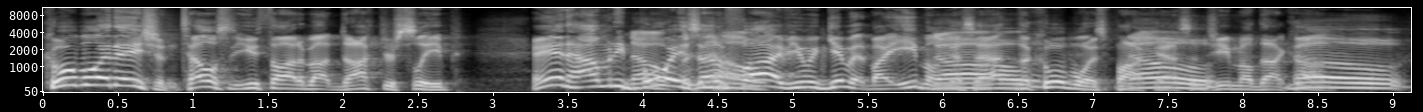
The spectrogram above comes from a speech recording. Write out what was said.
Cool Boy Nation, tell us what you thought about Doctor Sleep and how many No, boys out of five you would give it by emailing us at the Cool Boys Podcast No. at gmail.com. no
